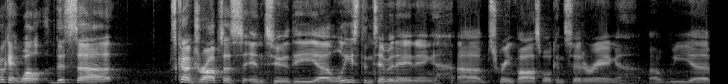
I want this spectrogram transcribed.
Okay, well, this uh, this kind of drops us into the uh, least intimidating uh, screen possible, considering uh, we uh,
